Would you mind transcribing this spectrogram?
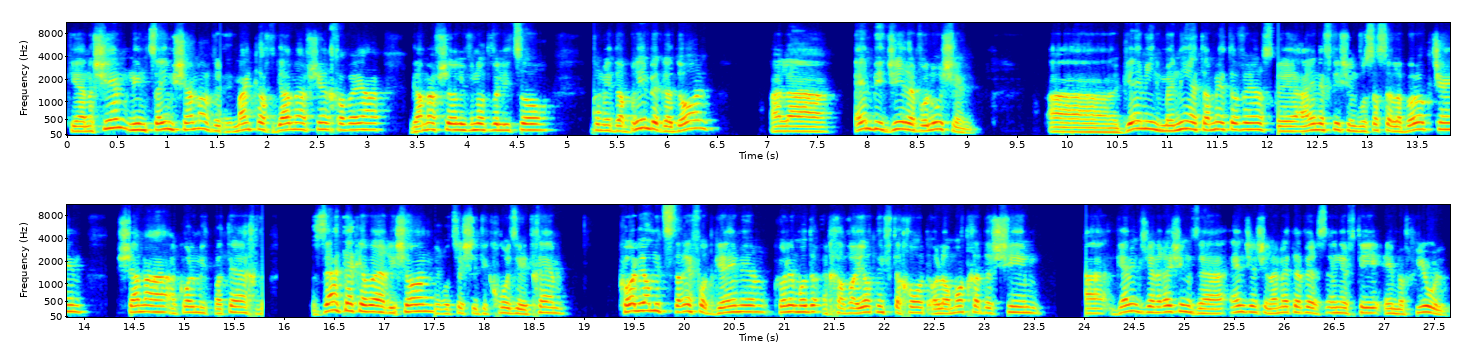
כי אנשים נמצאים שם ומיינקראפט גם מאפשר חוויה, גם מאפשר לבנות וליצור, אנחנו מדברים בגדול על ה-MBG Revolution, הגיימינג מניע את המטאוורס, ה-NFT שמבוסס על הבלוקצ'יין, שם הכל מתפתח. זה ה takeaway הראשון, אני רוצה שתיקחו את זה איתכם. כל יום מצטרף עוד גיימר, כל יום עוד חוויות נפתחות, עולמות חדשים. ג'נריישן זה האנג'ן של המטאוורס NFT עם הפיול.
